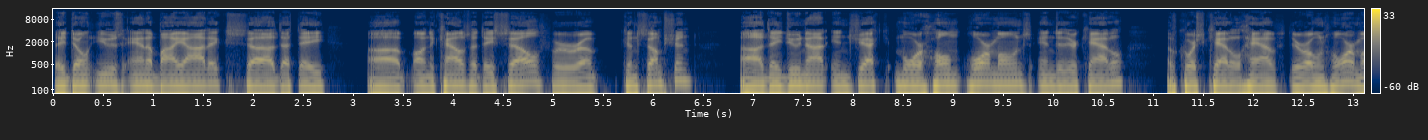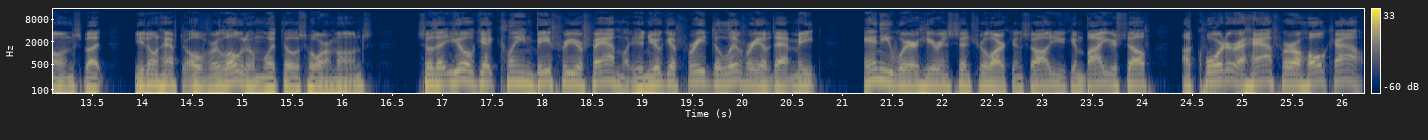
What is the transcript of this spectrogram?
They don't use antibiotics uh, that they uh, on the cows that they sell for uh, they do not inject more home hormones into their cattle. Of course, cattle have their own hormones, but you don't have to overload them with those hormones so that you'll get clean beef for your family and you'll get free delivery of that meat anywhere here in central Arkansas. You can buy yourself a quarter, a half, or a whole cow.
